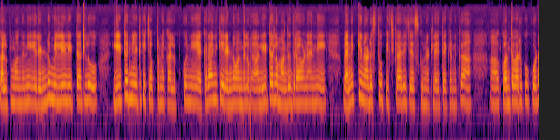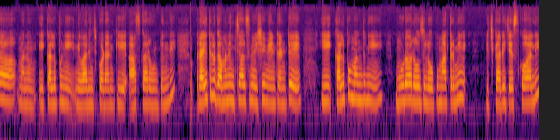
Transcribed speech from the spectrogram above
కలుపు మందుని రెండు మిల్లీ లీటర్లు లీటర్ నీటికి చొప్పున కలుపుకొని ఎకరానికి రెండు వందల లీటర్ల మందు ద్రావణాన్ని వెనక్కి నడుస్తూ పిచికారీ చేసుకున్నట్లయితే కనుక కొంతవరకు కూడా మనం ఈ కలుపుని నివారించుకోవడానికి ఆస్కారం ఉంటుంది. రైతులు గమనించాల్సిన విషయం ఏంటంటే ఈ కలుపు మందుని మూడో రోజు లోపు మాత్రమే పిచికారీ చేసుకోవాలి.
